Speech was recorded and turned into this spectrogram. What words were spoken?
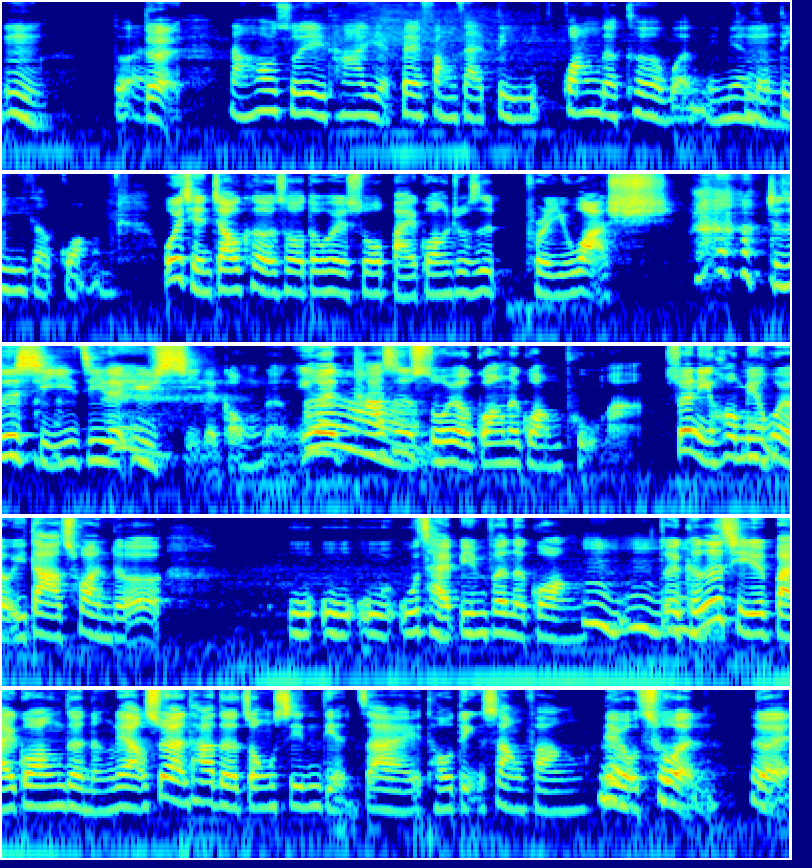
嗯，对。对。然后，所以它也被放在第一光的课文里面的第一个光。我以前教课的时候都会说，白光就是 pre wash，就是洗衣机的预洗的功能，因为它是所有光的光谱嘛，所以你后面会有一大串的五五五五彩缤纷的光。嗯嗯，对。可是其实白光的能量，虽然它的中心点在头顶上方六寸，对，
